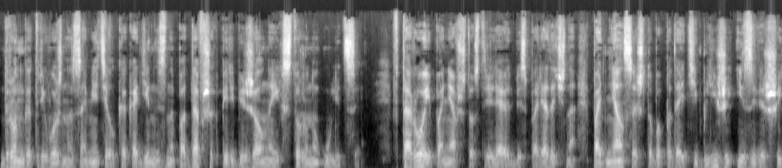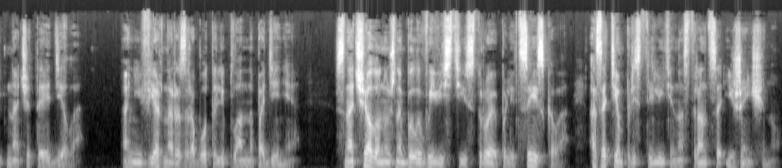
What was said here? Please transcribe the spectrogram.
Дронго тревожно заметил, как один из нападавших перебежал на их сторону улицы. Второй, поняв, что стреляют беспорядочно, поднялся, чтобы подойти ближе и завершить начатое дело. Они верно разработали план нападения. Сначала нужно было вывести из строя полицейского, а затем пристрелить иностранца и женщину.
